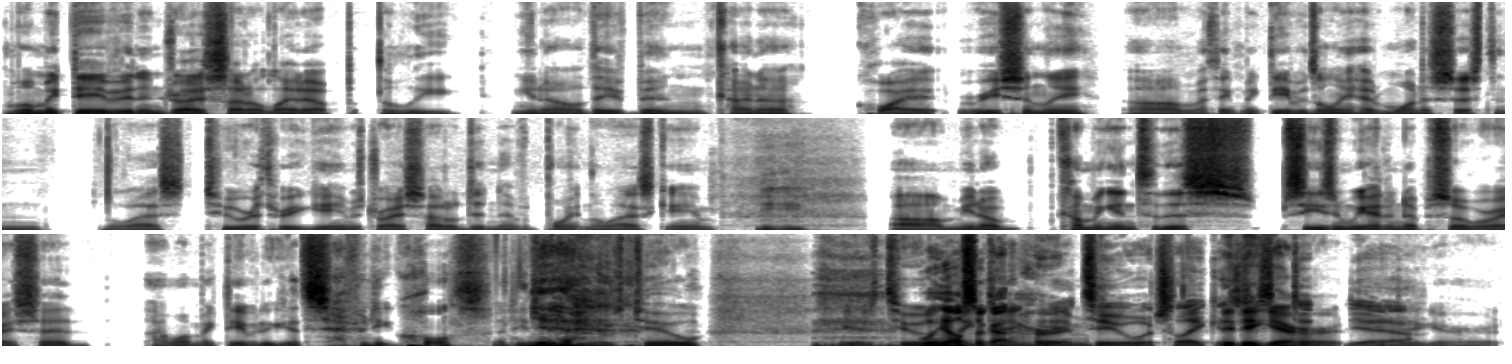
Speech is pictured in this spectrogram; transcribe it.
will McDavid and Draisaitl light up the league? You know, they've been kind of quiet recently. Um, I think McDavid's only had one assist in the last two or three games. Draisaitl didn't have a point in the last game. Mm-hmm. Um, you know, coming into this season, we had an episode where I said I want McDavid to get 70 goals, and he, Yeah. he has two. He has two. Well, he like, also got hurt games. too, which like is did get did- hurt. Yeah, They did get hurt.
